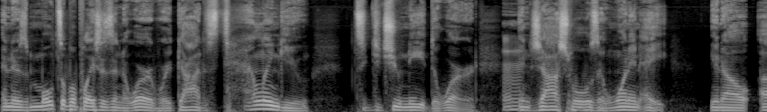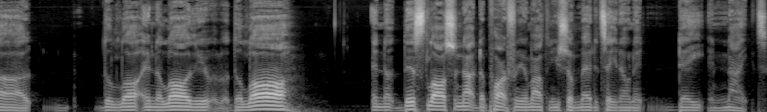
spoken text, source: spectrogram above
And there's multiple places in the word where God is telling you to, that you need the word. And Joshua was at 1 and 8. You know, uh the law and the law the, the law and the, this law shall not depart from your mouth, and you shall meditate on it day and night.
